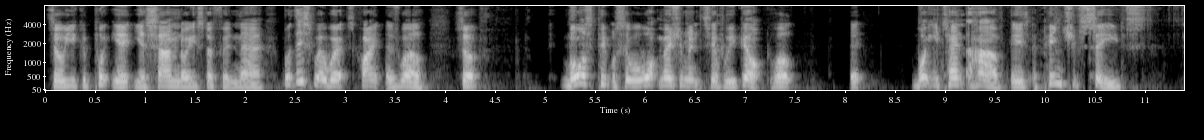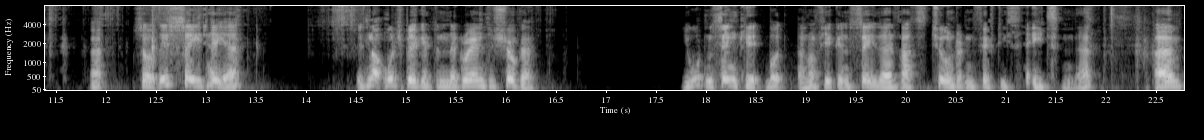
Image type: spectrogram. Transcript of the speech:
so you could put your, your sand or your stuff in there. But this way works quite as well. So most people say, well, what measurements have we got? Well, it, what you tend to have is a pinch of seed uh, so this seed here is not much bigger than the grains of sugar. You wouldn't think it, but I don't know if you can see there, that's 250 seeds in there. Um,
